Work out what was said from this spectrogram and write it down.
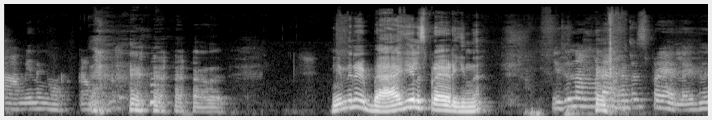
ആ മീനെ ഉറക്കാം അതെ. നീ എന്തിനാ ബാഗിൽ സ്പ്രേ അടിക്കുന്നത് ഇത് നമ്മുടെ അങ്ങനത്തെ സ്പ്രേ അല്ല. ഇത്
